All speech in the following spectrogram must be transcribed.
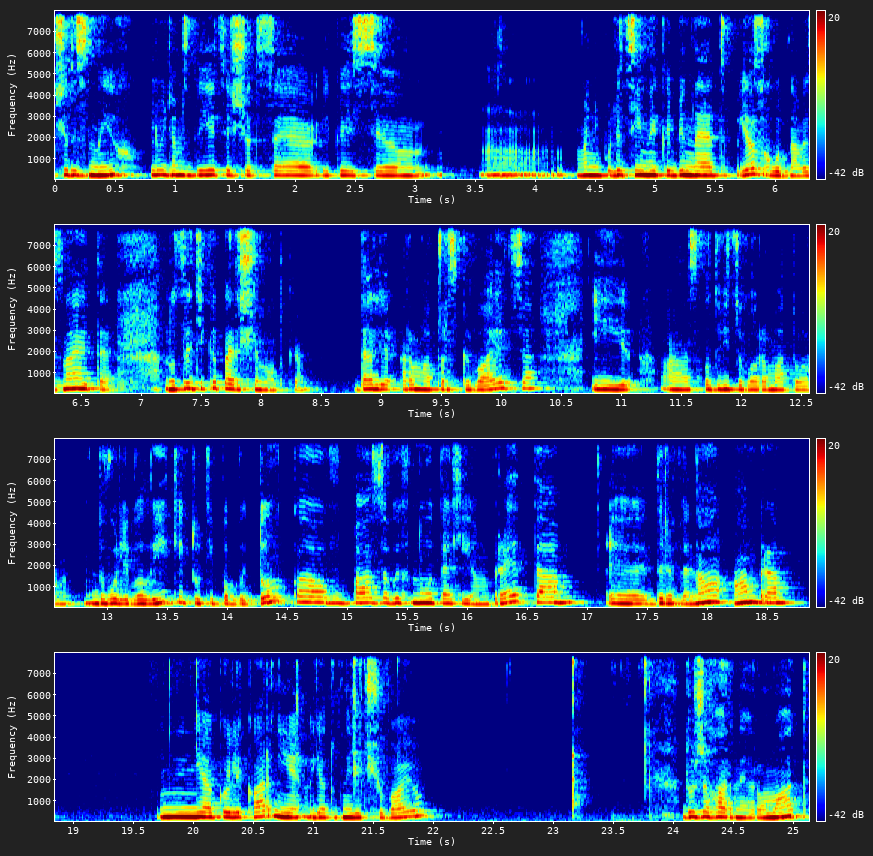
через них людям здається, що це якийсь маніпуляційний кабінет. Я згодна, ви знаєте, але це тільки перші нотки. Далі аромат розкривається, і складові цього аромату доволі великі. Тут і побитонка в базових нотах, і амбрета, е, деревина, амбра. Ніякої лікарні я тут не відчуваю. Дуже гарний аромат, е,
